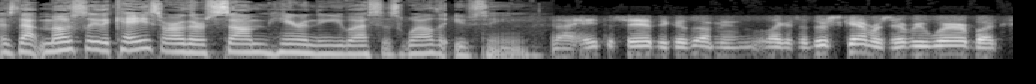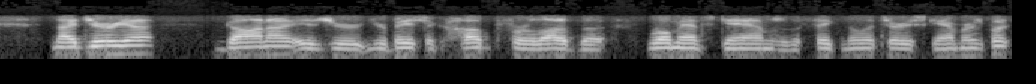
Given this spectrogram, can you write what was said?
Is that mostly the case, or are there some here in the U.S. as well that you've seen? And I hate to say it because I mean, like I said, there's scammers everywhere, but Nigeria, Ghana is your your basic hub for a lot of the romance scams or the fake military scammers. But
